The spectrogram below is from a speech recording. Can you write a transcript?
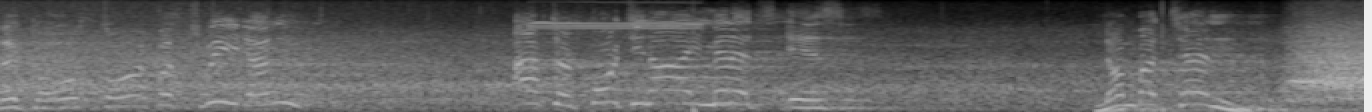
The goal scorer for Sweden after 49 minutes is number 10.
